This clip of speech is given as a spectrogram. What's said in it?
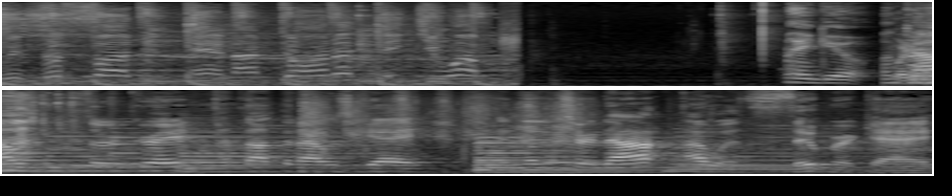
with a thud, and I'm gonna pick you up. Thank you. When I was in third grade, I thought that I was gay. And then it turned out I was super gay.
